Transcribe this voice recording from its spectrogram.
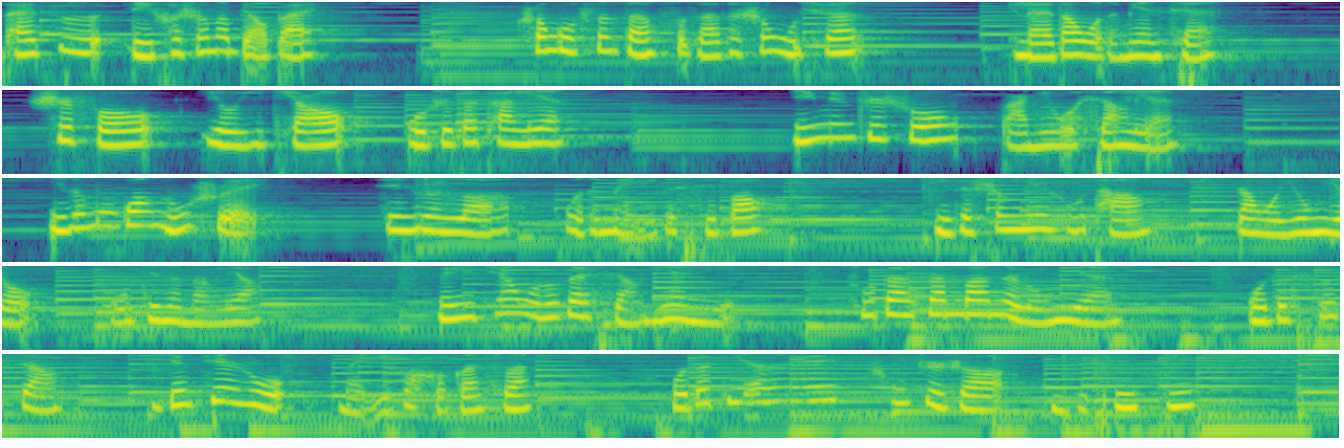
来自理科生的表白。穿过纷繁复杂的生物圈，你来到我的面前，是否有一条无知的探链？冥冥之中把你我相连。你的目光如水，浸润了我的每一个细胞。你的声音如糖，让我拥有无尽的能量。每一天我都在想念你，苏丹三般的容颜。我的思想已经进入每一个核苷酸。我的 DNA 充斥着你的信息，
